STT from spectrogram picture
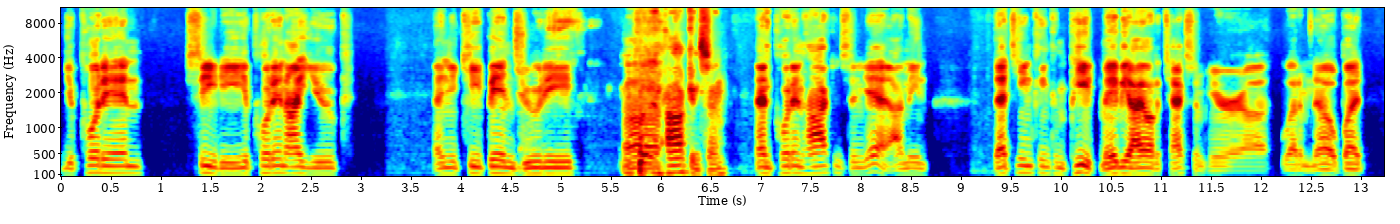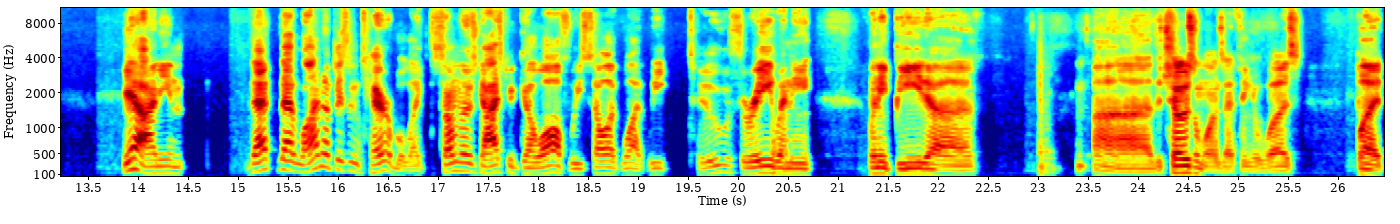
you put in CeeDee. You put in Aiyuk, and you keep in Jeudy. You put uh, in Hockenson. And put in Hawkinson. Yeah, I mean that team can compete. Maybe I ought to text him here, uh, let him know. But yeah, I mean that that lineup isn't terrible. Like some of those guys could go off. We saw it what week two, three when he when he beat uh uh the chosen ones, I think it was. But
